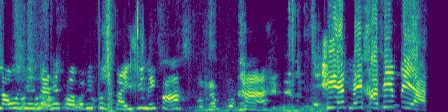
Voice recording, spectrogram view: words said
เรายืนยันในความบริสุทธิ์ใจใช่ไหมคะ ค่ะ เครียดไหมคะพี่เปียก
